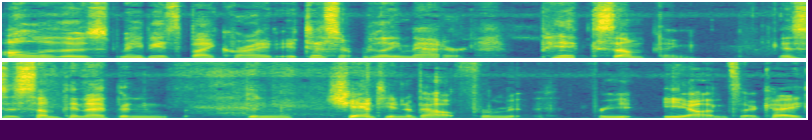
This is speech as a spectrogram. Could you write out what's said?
all of those, maybe it's bike ride. It doesn't really matter. Pick something. This is something I've been been chanting about for for eons, okay?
